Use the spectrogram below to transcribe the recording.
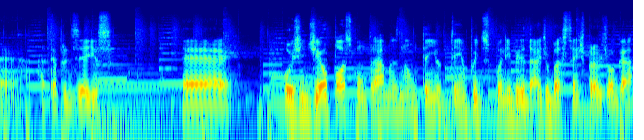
é, até para dizer isso. É, hoje em dia eu posso comprar, mas não tenho tempo e disponibilidade o bastante para jogar.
